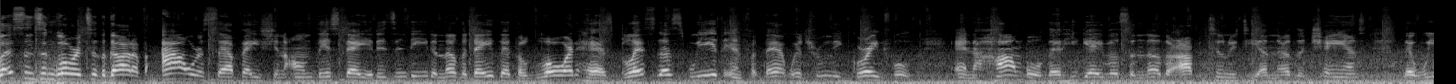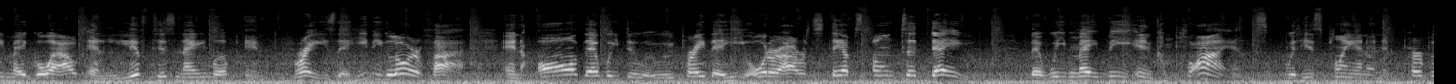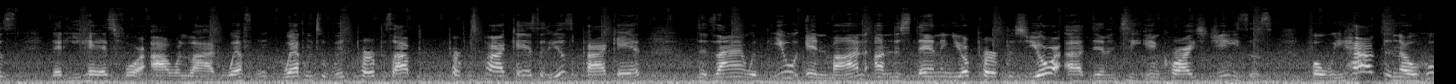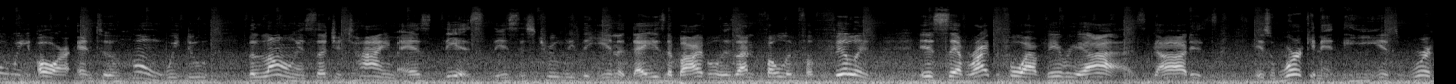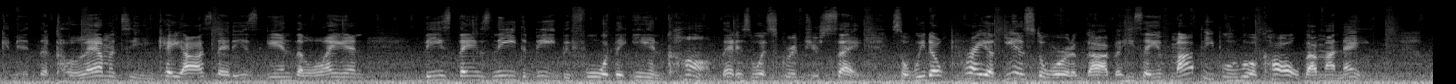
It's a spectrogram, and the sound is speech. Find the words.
Blessings and glory to the God of our salvation on this day. It is indeed another day that the Lord has blessed us with, and for that we're truly grateful and humble that He gave us another opportunity, another chance that we may go out and lift His name up in praise, that He be glorified in all that we do. We pray that He order our steps on today, that we may be in compliance with His plan and His purpose that He has for our lives. Welcome to With Purpose, our Purpose podcast. It is a podcast designed with you in mind, understanding your purpose, your identity in Christ Jesus. For we have to know who we are and to whom we do belong in such a time as this. This is truly the end of days. The Bible is unfolding, fulfilling itself right before our very eyes. God is is working it. He is working it. The calamity and chaos that is in the land, these things need to be before the end come. That is what scriptures say. So we don't pray against the word of God, but he say, if my people who are called by my name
